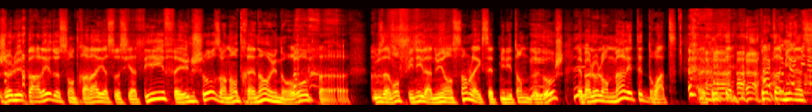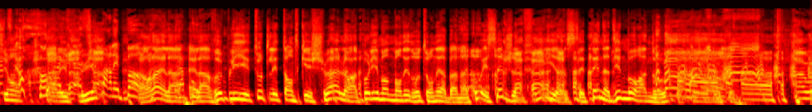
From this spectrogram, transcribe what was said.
Je lui ai parlé de son travail associatif et une chose en entraînant une autre. Euh, Nous avons fini la nuit ensemble avec cette militante de gauche. Et ben le lendemain, elle était de droite. Euh, conta- contamination par les fluides. Par les. Alors là, elle a, elle a replié toutes les tentes Quechua, elle leur a poliment demandé de retourner à Bamako. Et cette jeune fille, euh, c'était Nadine Morano. Ah ouais.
